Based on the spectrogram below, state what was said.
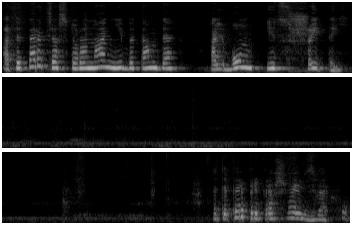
А тепер ця сторона, ніби там, де альбом і зшитий. А тепер прикрашаю зверху.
